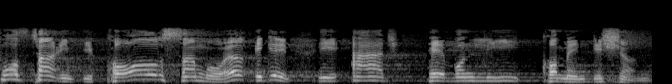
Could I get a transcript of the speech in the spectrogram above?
first time, he called Samuel again. He had heavenly commendation.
